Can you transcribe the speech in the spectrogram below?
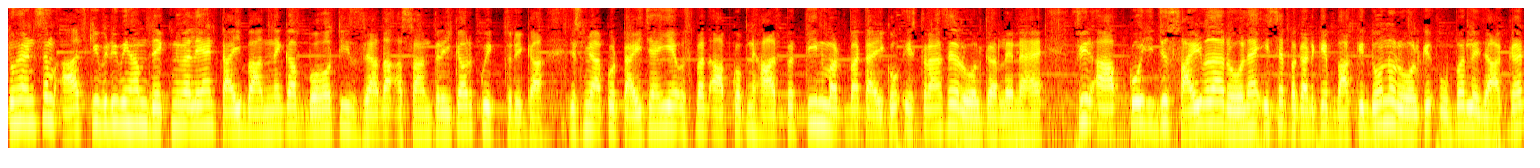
तो हैंडसम आज की वीडियो में हम देखने वाले हैं टाई बांधने का बहुत ही ज़्यादा आसान तरीका और क्विक तरीका। जिसमें आपको टाई चाहिए उसके बाद आपको अपने हाथ पर तीन मरतबा टाई को इस तरह से रोल कर लेना है। फिर आपको ये जो साइड वाला रोल है, इसे पकड़ के बाकी दोनों रोल के ऊपर ले जाकर,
